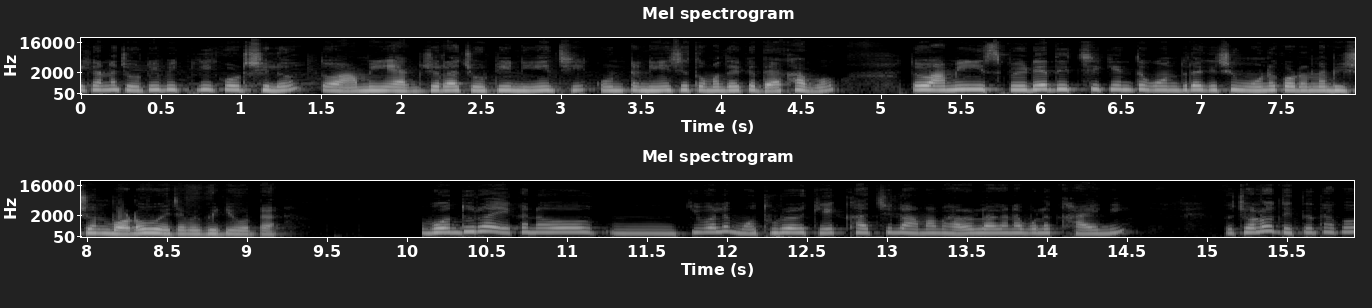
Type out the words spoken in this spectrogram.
এখানে চটি বিক্রি করছিল, তো আমি একজোড়া চটি নিয়েছি, কোনটা নিয়েছি তোমাদেরকে দেখাবো। তো আমি স্পিডে দিচ্ছি, কিন্তু বন্ধুরা কিছু মনে করো না, ভীষণ বড় হয়ে যাবে ভিডিওটা। বন্ধুরা এখানেও কি বলে, মথুরার কেক খাচ্ছিল, আমার ভালো লাগে না বলে খাইনি। তো চলো দেখতে থাকো।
